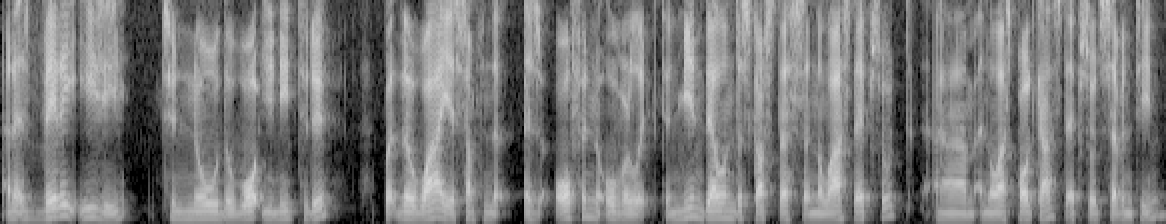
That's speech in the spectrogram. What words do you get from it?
And it's very easy to know the what you need to do but the why is something that is often overlooked. And me and Dylan discussed this in the last episode, um, in the last podcast, episode 17.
